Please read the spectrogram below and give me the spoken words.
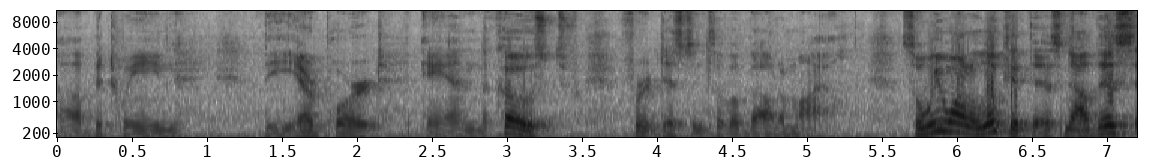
uh, between the airport and the coast for a distance of about a mile. So we want to look at this. Now, this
